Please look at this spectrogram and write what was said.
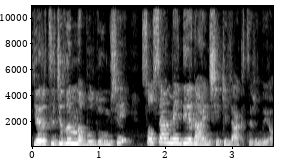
yaratıcılığımla bulduğum şey sosyal medyaya da aynı şekilde aktarılıyor.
